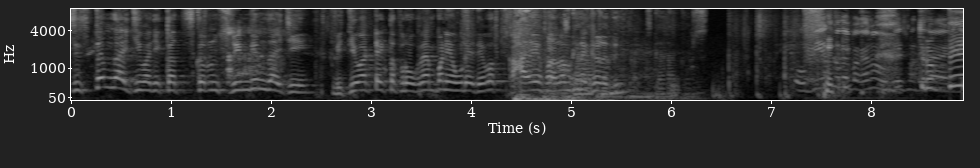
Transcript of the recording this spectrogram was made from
सिस्टम जायची माझी कच करून स्ट्रीम बिम जायची. भीती वाटते एक तर प्रोग्राम पण एवढे ते बघ काय मला पण नाही. कळत तृप्ती?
